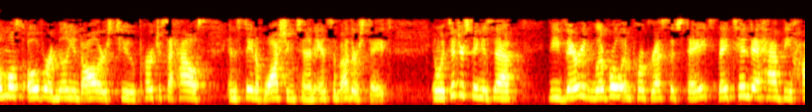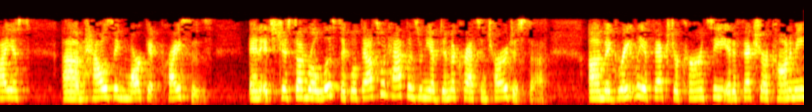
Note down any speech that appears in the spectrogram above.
almost over a million dollars to purchase a house in the state of Washington and some other states. And what's interesting is that the very liberal and progressive states they tend to have the highest um, housing market prices, and it's just unrealistic. Well, that's what happens when you have Democrats in charge of stuff. Um, it greatly affects your currency, it affects your economy,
